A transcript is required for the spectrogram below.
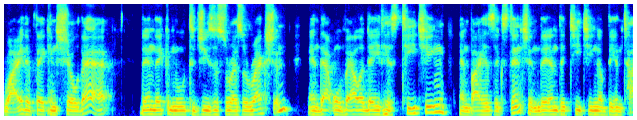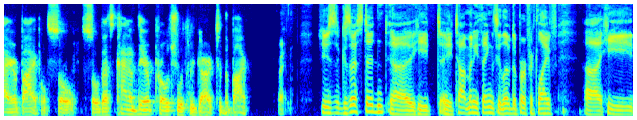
right? If they can show that, then they can move to Jesus' resurrection, and that will validate his teaching, and by his extension, then the teaching of the entire Bible. So, so that's kind of their approach with regard to the Bible. Right. Jesus existed. Uh, he he taught many things. He lived a perfect life. Uh, he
